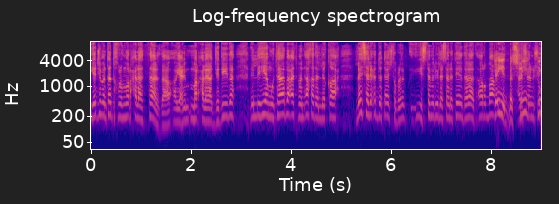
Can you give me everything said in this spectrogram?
يجب أن تدخل المرحلة الثالثة يعني مرحلة جديدة اللي هي متابعة من أخذ اللقاح ليس لعدة أشهر يستمر إلى سنتين ثلاث أربع جيد بس في في,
